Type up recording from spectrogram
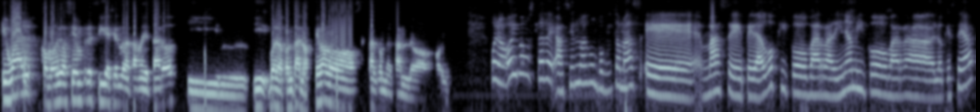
Eh, igual, como digo siempre, sigue siendo una tarde de tarot y, bueno, contanos, ¿qué vamos a estar conversando hoy? Bueno, hoy vamos a estar haciendo algo un poquito más, eh, más eh, pedagógico, barra dinámico, barra lo que sea,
